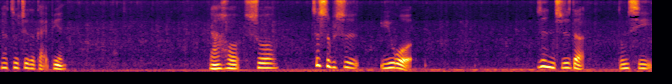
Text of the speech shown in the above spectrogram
要做这个改变，然后说，这是不是与我？认知的东西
